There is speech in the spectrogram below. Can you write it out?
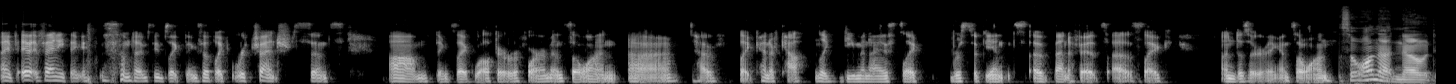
if, if anything, it sometimes seems like things have like retrenched since um, things like welfare reform and so on uh, have like kind of like demonized like recipients of benefits as like undeserving and so on. So on that note,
